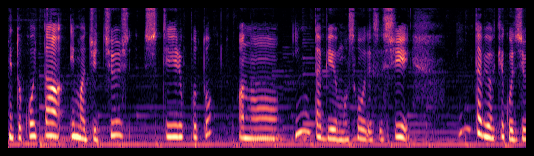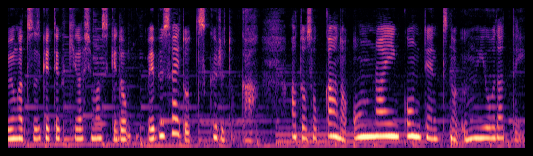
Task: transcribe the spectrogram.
えっと、こういった今受注していることあのインタビューもそうですしインタビューは結構自分が続けていく気がしますけどウェブサイトを作るとかあとそこからのオンラインコンテンツの運用だったり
